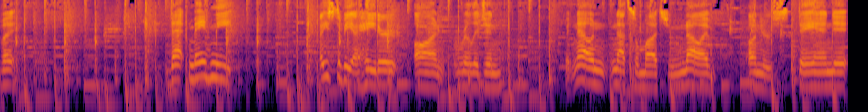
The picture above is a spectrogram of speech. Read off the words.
But that made me. I used to be a hater on religion, but now not so much. Now I understand it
